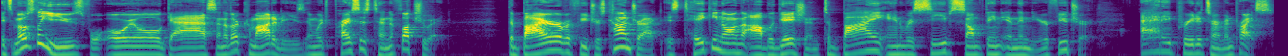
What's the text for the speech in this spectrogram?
It's mostly used for oil, gas, and other commodities in which prices tend to fluctuate. The buyer of a futures contract is taking on the obligation to buy and receive something in the near future at a predetermined price.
